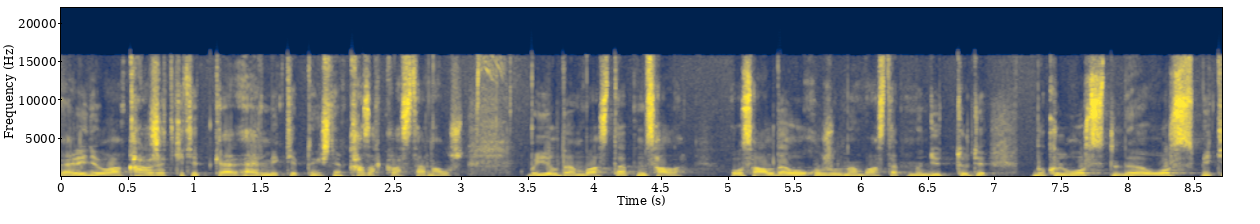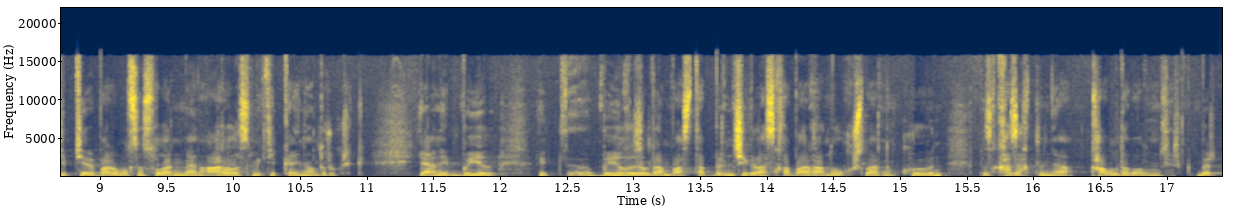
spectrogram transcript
Әрине оған қаражат кетеді әр мектептің ішінен қазақ класстарын алу үшін. Биылдан бастап мысалы осы алдағы оқу жылынан бастап міндетті түрде бүкіл орыс орыс мектептері бар болса солардың бәрін аралас мектепке айналдыру керек. Яғни биыл биылғы жылдан бастап бірінші классқа барған оқушылардың көбін біз қазақ тіліне қабылдап алуымыз керек. Бір.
